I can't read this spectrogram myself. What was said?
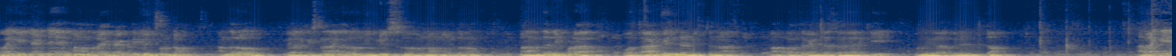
అలాగే ఏంటంటే మనందరం ఎక్కడెక్కడ నుంచి వచ్చి ఉంటాం. అందరూ ఇవాళ కృష్ణానగర్ జూబ్లీస్లో ఉన్నాం అందరం. మనందరినీ కూడా ఓ తాటి మీద నడిపిస్తున్న మా కొత్త వెంకటేశ్వర గారికి ముందుగా అభినందిద్దాం. అలాగే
